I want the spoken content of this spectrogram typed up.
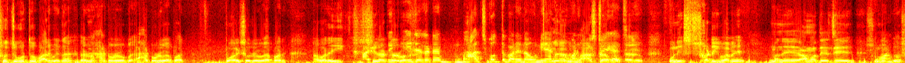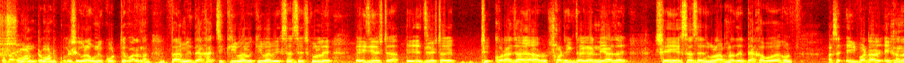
সহ্য করতেও পারবে না কারণ হাঁটুর হাঁটুর ব্যাপার বয়সের ব্যাপার আবার এই শিরাটার এই জায়গাটা ভাঁজ করতে পারে না উনি একদম মানে বাসটা ঘুরে গেছে। উনি সঠিকভাবে মানে আমাদের যে সমান টমান সেগুলো উনি করতে পারে না। তাই আমি দেখাচ্ছি কীভাবে কীভাবে এক্সারসাইজ করলে এই জিনিসটা এই জিনিসটাকে ঠিক করা যায় আর সঠিক জায়গায় নেওয়া যায়। সেই এক্সারসাইজগুলো আপনাদের দেখাবো এখন। আচ্ছা এই পাটা এখানে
